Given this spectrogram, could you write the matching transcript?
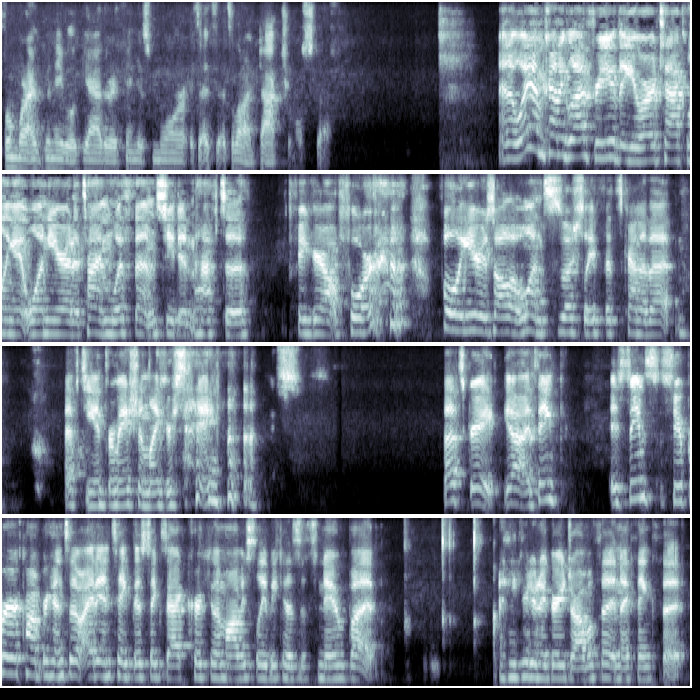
from what I've been able to gather, I think it's more it's, it's, it's a lot of doctrinal stuff. In a way, I'm kind of glad for you that you are tackling it one year at a time with them, so you didn't have to figure out four full years all at once, especially if it's kind of that hefty information, like you're saying. That's great. Yeah, I think it seems super comprehensive. I didn't take this exact curriculum, obviously, because it's new, but I think you're doing a great job with it. And I think that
